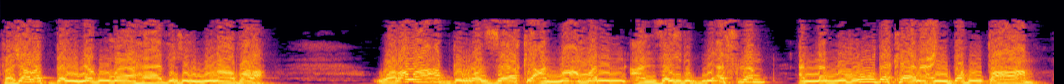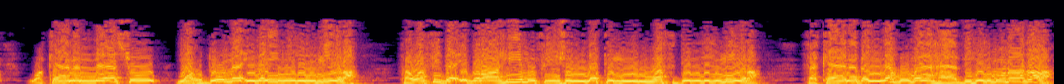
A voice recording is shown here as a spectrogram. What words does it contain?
فجرت بينهما هذه المناظرة. وروى عبد الرزاق عن معمر عن زيد بن أسلم أن النمرود كان عنده طعام وكان الناس يغدون إليه للميرة. فوفد إبراهيم في جملة من وفد للميرة فكان بينهما هذه المناظرة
